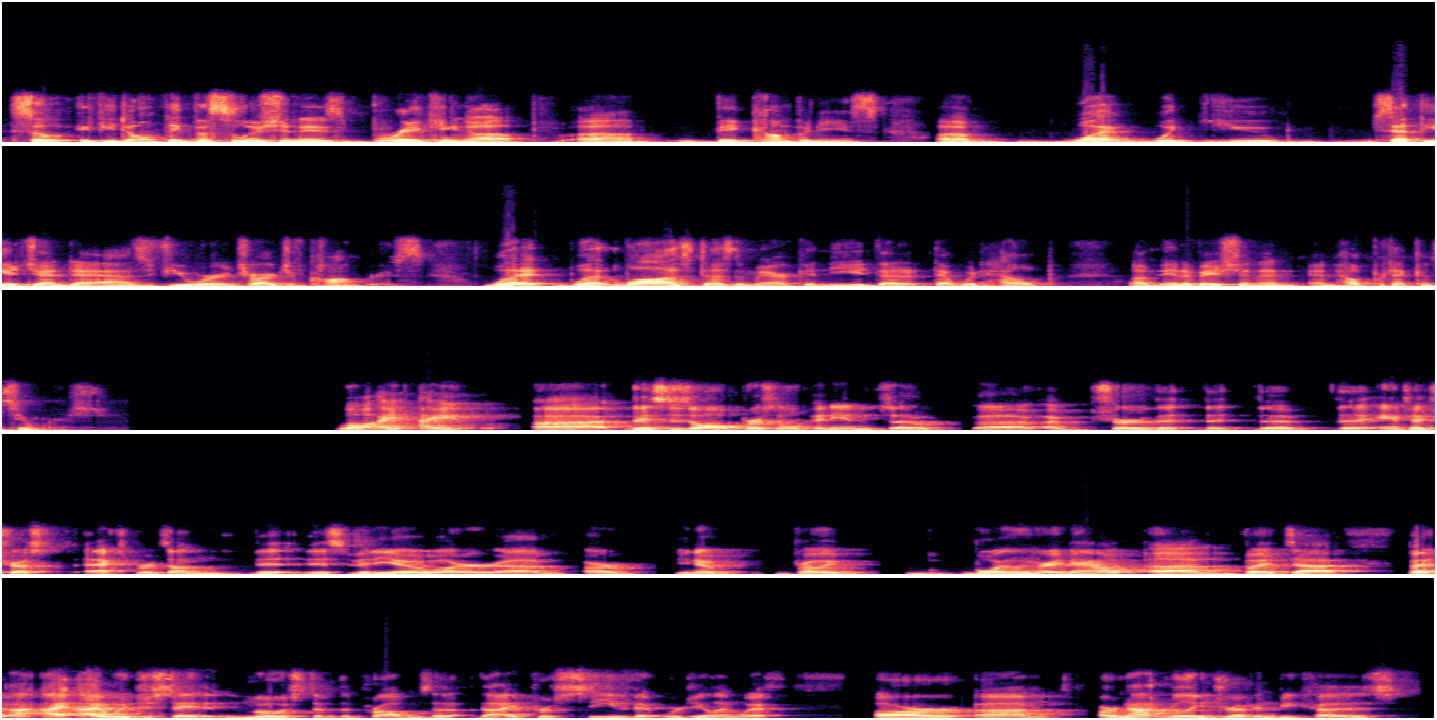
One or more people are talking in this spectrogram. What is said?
So, if you don't think the solution is breaking up um, big companies, um, what would you set the agenda as if you were in charge of Congress? What what laws does America need that that would help um, innovation and, and help protect consumers? Well, I, I uh, this is all personal opinion, so uh, I'm sure that, that the the antitrust experts on the, this video are um, are you know probably boiling right now. Um, but uh, but I, I would just say that most of the problems that, that I perceive that we're dealing with are um, are not really driven because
